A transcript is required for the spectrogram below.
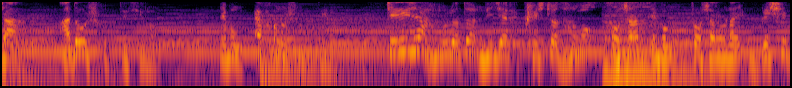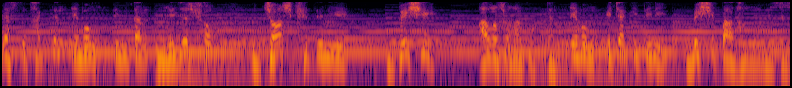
যা আদৌ সত্যি ছিল এবং এখনও সত্যি না। টেরিজা মূলত নিজের খ্রিস্ট ধর্ম প্রচার এবং প্রচারণায় বেশি ব্যস্ত থাকতেন এবং তিনি তার নিজস্ব যশ খ্যাতি নিয়ে বেশি আলোচনা করতেন এবং এটাকে তিনি বেশি প্রাধান্য দিতেন।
